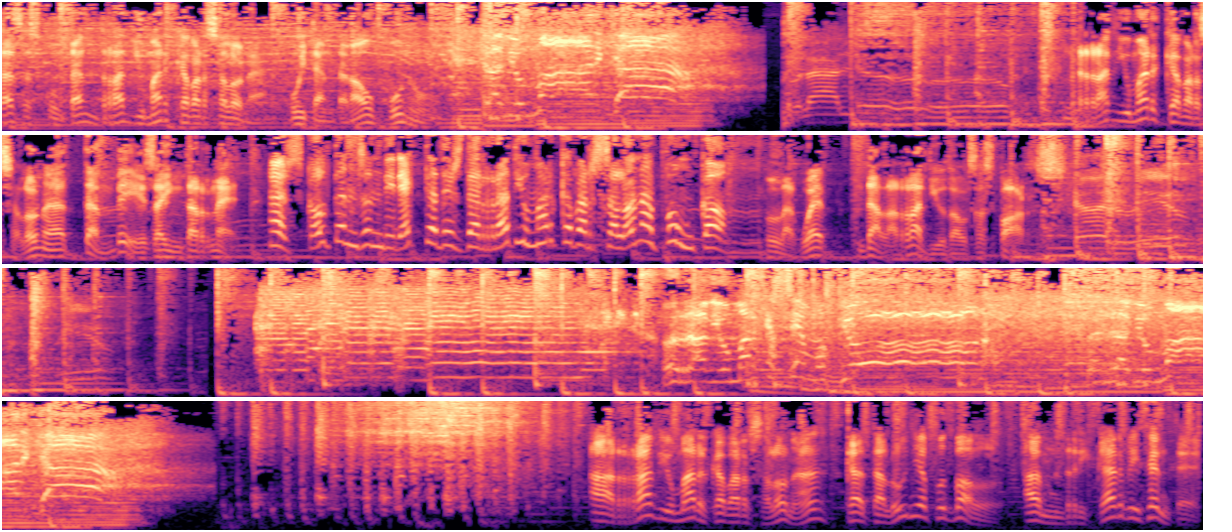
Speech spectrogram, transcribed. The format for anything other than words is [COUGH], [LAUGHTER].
Estàs escoltant Ràdio Marca Barcelona, 89.1. Radio Marca. Ràdio Marca Barcelona també és a internet. Escolta'ns en directe des de radiomarcabarcelona.com. La web de la ràdio dels esports. Radio Marca se emociona. Radio Marca. A Ràdio Marca Barcelona, Catalunya Futbol, amb Ricard Vicente.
